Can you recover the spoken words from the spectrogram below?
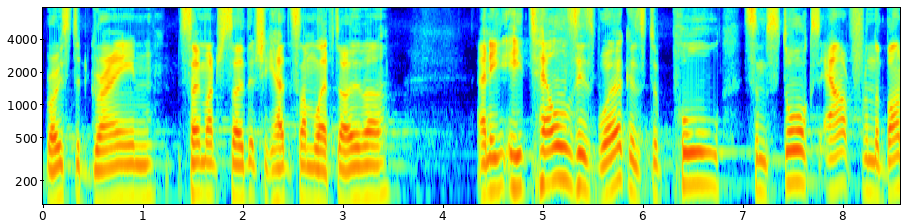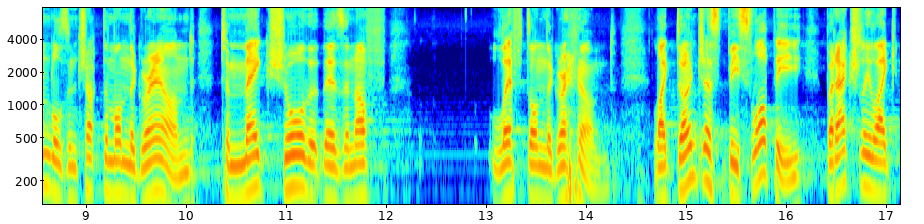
Roasted grain, so much so that she had some left over. And he, he tells his workers to pull some stalks out from the bundles and chuck them on the ground to make sure that there's enough left on the ground. Like, don't just be sloppy, but actually, like,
